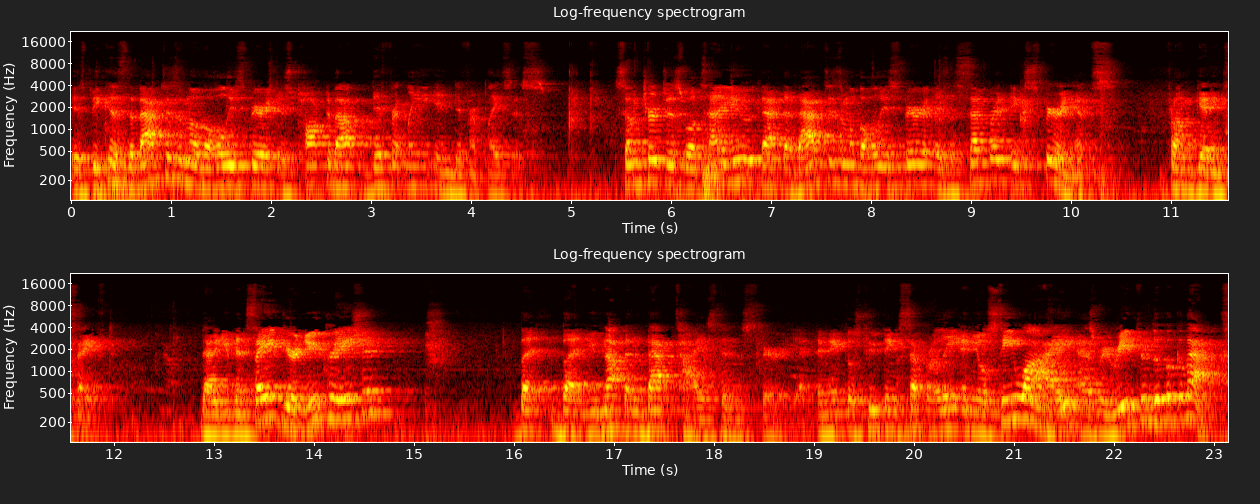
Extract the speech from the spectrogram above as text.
is because the baptism of the Holy Spirit is talked about differently in different places. Some churches will tell you that the baptism of the Holy Spirit is a separate experience from getting saved. That you've been saved, you're a new creation, but but you've not been baptized in the Spirit yet. They make those two things separately, and you'll see why as we read through the book of Acts.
